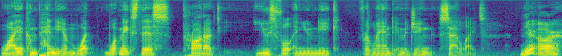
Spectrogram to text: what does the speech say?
why a compendium? What what makes this product useful and unique for land imaging satellites? There are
